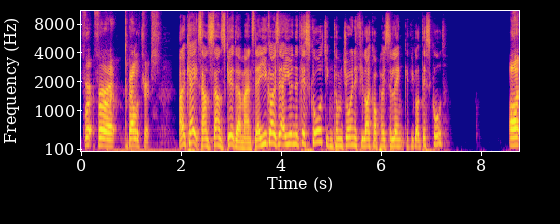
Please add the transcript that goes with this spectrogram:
for for Bellatrix. Okay, sounds sounds good, uh, man. Today, you guys, are you in the Discord? You can come join if you like. I'll post a link. If you got Discord, Uh,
